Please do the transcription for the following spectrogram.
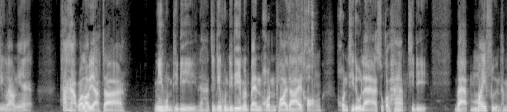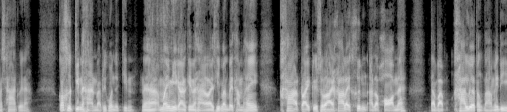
ริง ๆแล้วเนี่ยถ้าหากว่าเราอยากจะมีหุ่นที่ดีนะฮะจริงๆหุ่นที่ดีมันเป็นผลพลอยได้ของคนที่ดูแลสุขภาพที่ดี แบบไม่ฝืนธรรมชาติด้วยนะก็คือกินอาหารแบบที่ควรจะกินนะฮะไม่มีการกินอาหารอะไรที่มันไปทำให้ ค่าไตรกลีเซอไรด์ค่าอะไรขึ้น อาจจะผอมนะ แต่แบบค่าเลือดต่างๆไม่ดี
